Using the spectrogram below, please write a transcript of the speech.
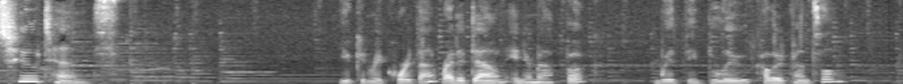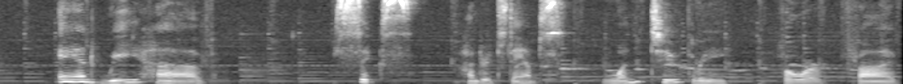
two tens. You can record that, write it down in your math book with the blue colored pencil. And we have 600 stamps. One, two, three, four, five,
